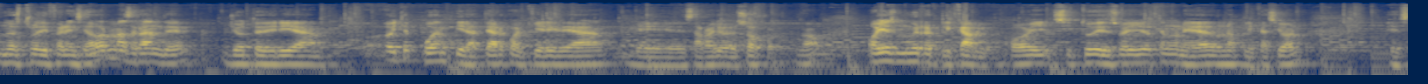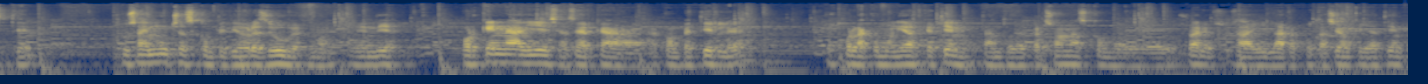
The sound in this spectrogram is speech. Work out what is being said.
Nuestro diferenciador más grande, yo te diría, hoy te pueden piratear cualquier idea de desarrollo de software, ¿no? Hoy es muy replicable. Hoy, si tú dices, oye, yo tengo una idea de una aplicación, este, pues hay muchos competidores de Uber, ¿no? Hoy en día. ¿Por qué nadie se acerca a competirle? por la comunidad que tiene, tanto de personas como de usuarios, o sea, y la reputación que ya tiene.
